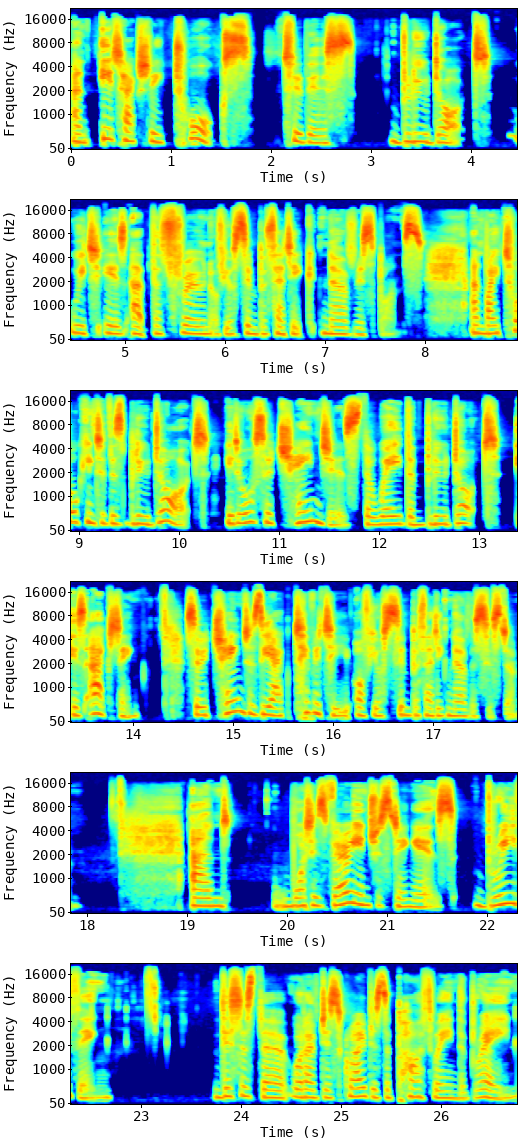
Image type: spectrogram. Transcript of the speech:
And it actually talks to this blue dot which is at the throne of your sympathetic nerve response. And by talking to this blue dot, it also changes the way the blue dot is acting. So it changes the activity of your sympathetic nervous system. And what is very interesting is breathing. This is the what I've described as the pathway in the brain.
